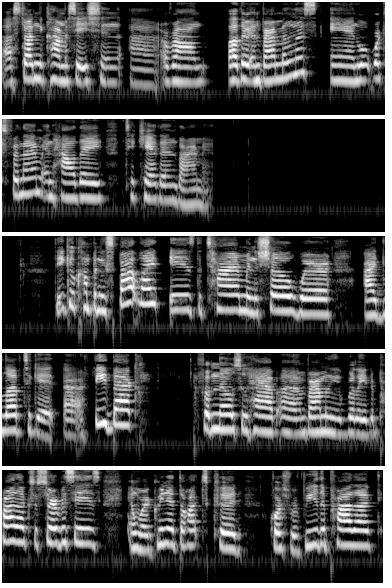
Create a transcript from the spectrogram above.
uh, starting the conversation uh, around other environmentalists and what works for them and how they take care of the environment. The Eco Company Spotlight is the time in the show where I'd love to get uh, feedback from those who have uh, environmentally related products or services, and where Greener Thoughts could, of course, review the product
